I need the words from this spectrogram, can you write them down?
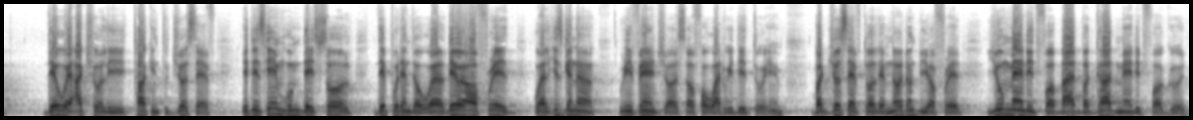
they were actually talking to Joseph, it is him whom they sold, they put in the well. They were afraid, well, he's gonna revenge us for what we did to him. But Joseph told them, No, don't be afraid. You meant it for bad, but God meant it for good.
